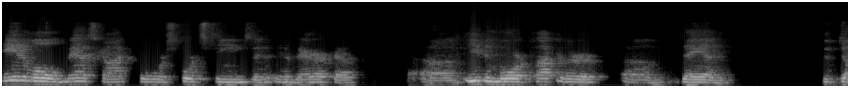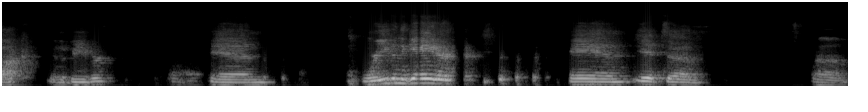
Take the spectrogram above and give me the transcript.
animal mascot for sports teams in, in America, um, even more popular um, than the duck and the beaver, uh, and or even the gator. and it, um, um,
